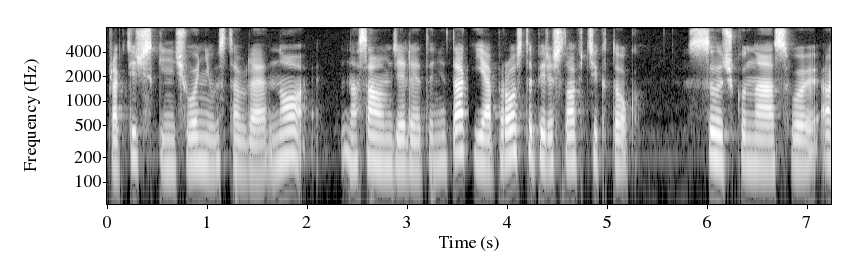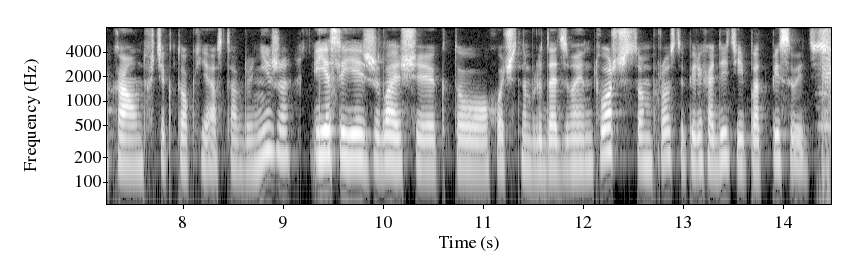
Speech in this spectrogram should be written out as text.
практически ничего не выставляю. Но на самом деле это не так. Я просто перешла в ТикТок. Ссылочку на свой аккаунт в ТикТок я оставлю ниже. Если есть желающие, кто хочет наблюдать за моим творчеством, просто переходите и подписывайтесь.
